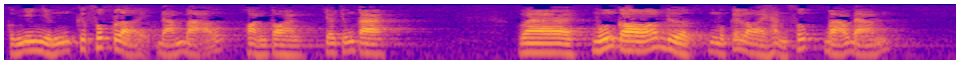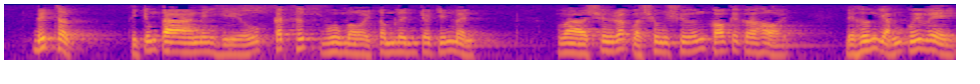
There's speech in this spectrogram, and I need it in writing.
cũng như những cái phúc lợi đảm bảo hoàn toàn cho chúng ta và muốn có được một cái loài hạnh phúc bảo đảm đích thực thì chúng ta nên hiểu cách thức vuông bồi tâm linh cho chính mình. Và sư rất là sung sướng có cái cơ hội để hướng dẫn quý vị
